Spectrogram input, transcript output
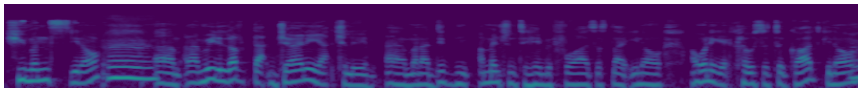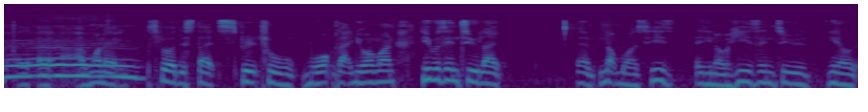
humans. You know, um, and I really loved that journey actually. Um, and I did, I mentioned to him before, I was just like, you know, I want to get closer to God. You know, uh, uh, I want to explore this like spiritual walk that you're on. He was into like um, not was he's you know he's into you know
